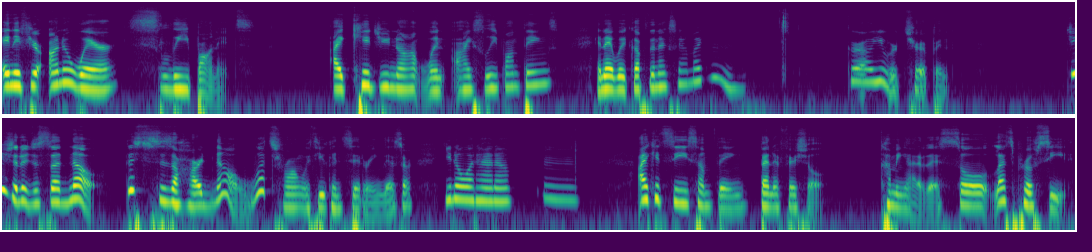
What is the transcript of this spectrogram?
And if you're unaware, sleep on it. I kid you not, when I sleep on things and I wake up the next day, I'm like, hmm, girl, you were tripping. You should have just said no. This is a hard no. What's wrong with you considering this? Or, you know what, Hannah? Hmm, I could see something beneficial coming out of this. So let's proceed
